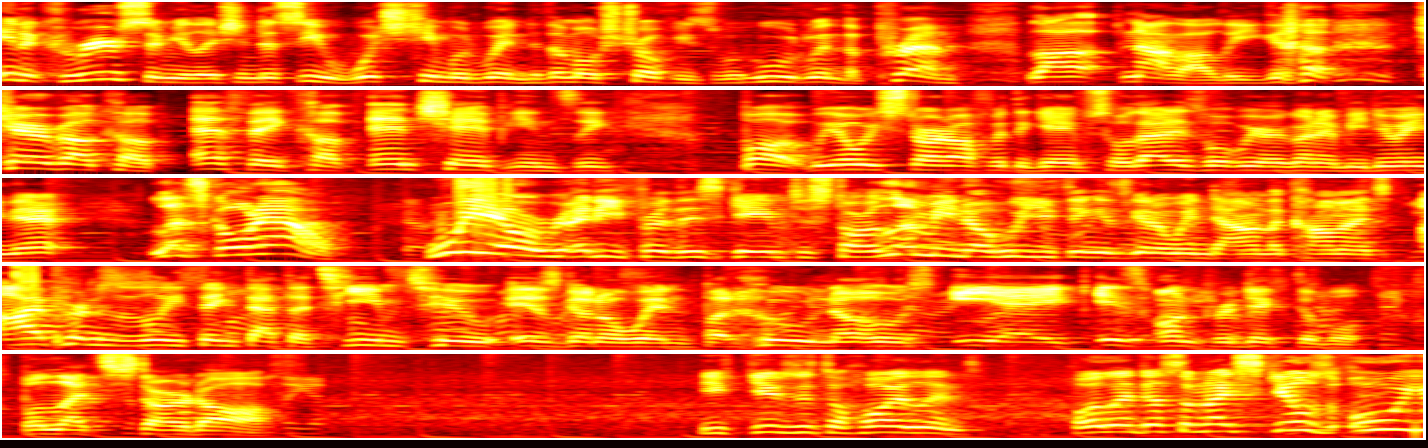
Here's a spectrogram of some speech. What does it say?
in a career simulation to see which team would win the most trophies, who would win the Prem, La, not La Liga, Carabao Cup, FA Cup, and Champions League. But we always start off with the game, so that is what we are going to be doing there. Let's go now. We are ready for this game to start. Let me know who you think is going to win down in the comments. I personally think that the team 2 is going to win, but who knows? EA is unpredictable. But let's start off. He gives it to Højlund. Højlund does some nice skills. Oh,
